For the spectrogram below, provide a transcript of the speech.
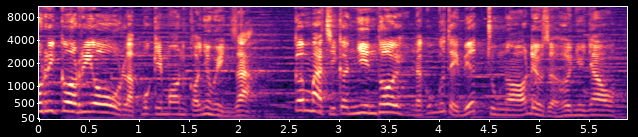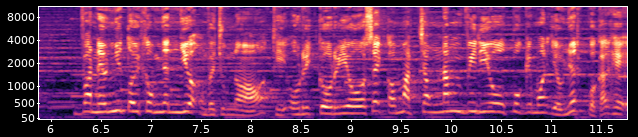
Oricorio là Pokemon có nhiều hình dạng, cơ mà chỉ cần nhìn thôi là cũng có thể biết chúng nó đều dở hơi như nhau. Và nếu như tôi không nhân nhượng về chúng nó thì Oricorio sẽ có mặt trong 5 video Pokemon yếu nhất của các hệ.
